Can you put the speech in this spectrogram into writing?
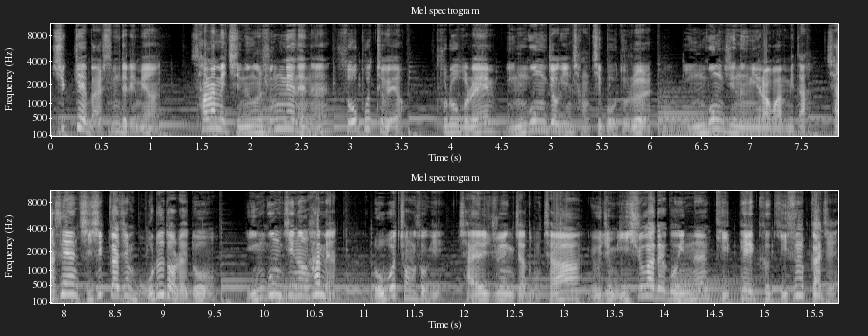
쉽게 말씀드리면 사람의 지능을 흉내내는 소프트웨어, 프로그램, 인공적인 장치 모두를 인공지능이라고 합니다. 자세한 지식까진 모르더라도 인공지능 하면 로봇 청소기, 자율주행 자동차, 요즘 이슈가 되고 있는 딥페이크 기술까지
